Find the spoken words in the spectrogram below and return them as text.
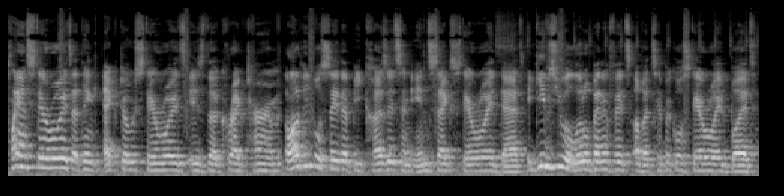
plant steroids. I think ecdysteroids is the correct term. A lot of people say that because it's an insect steroid that it gives you a little benefits of a typical steroid, but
